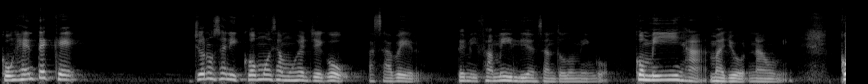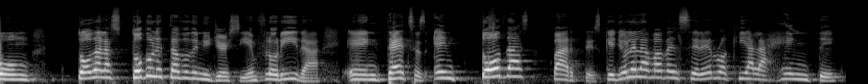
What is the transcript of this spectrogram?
con gente que yo no sé ni cómo esa mujer llegó a saber de mi familia en Santo Domingo con mi hija mayor, Naomi, con todas las, todo el estado de New Jersey, en Florida, en Texas, en todas partes, que yo le lavaba el cerebro aquí a la gente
